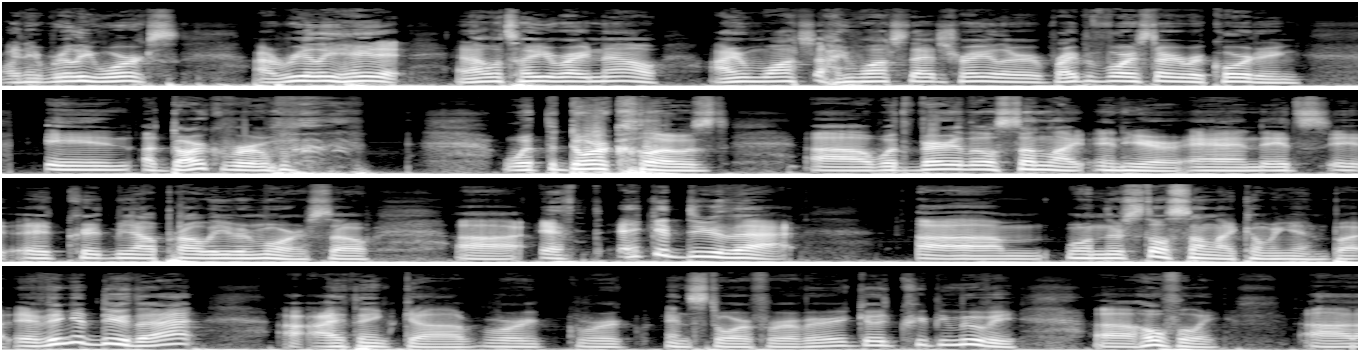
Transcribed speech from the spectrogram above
and it really works. I really hate it. And i will tell you right now i watched i watched that trailer right before i started recording in a dark room with the door closed uh, with very little sunlight in here. And it's it, it creeped me out probably even more. So uh, if it could do that um, when there's still sunlight coming in. But if it can do that, I think uh, we're we're in store for a very good creepy movie. Uh, hopefully. Uh,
